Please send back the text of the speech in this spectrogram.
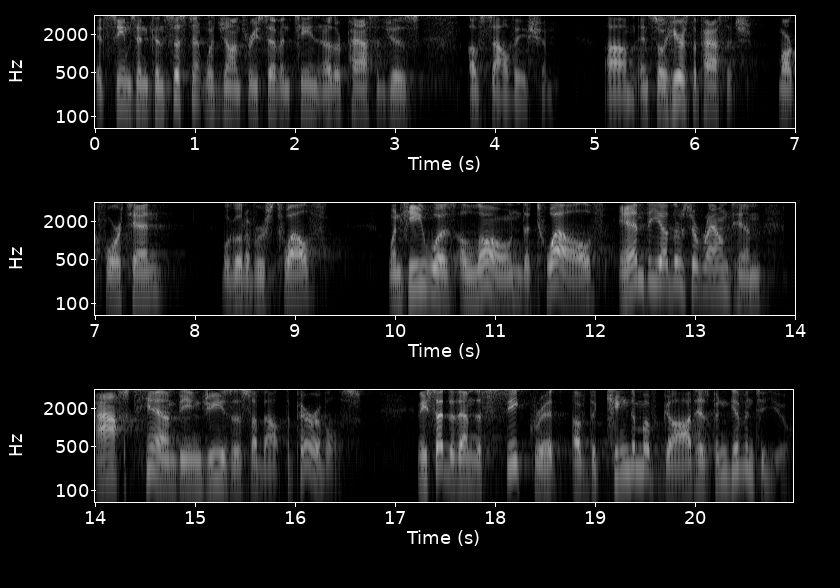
It seems inconsistent with John 3:17 and other passages of salvation. Um, and so here's the passage. Mark 4:10. We'll go to verse 12. When he was alone, the 12 and the others around him asked him, being Jesus, about the parables. And he said to them, The secret of the kingdom of God has been given to you.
